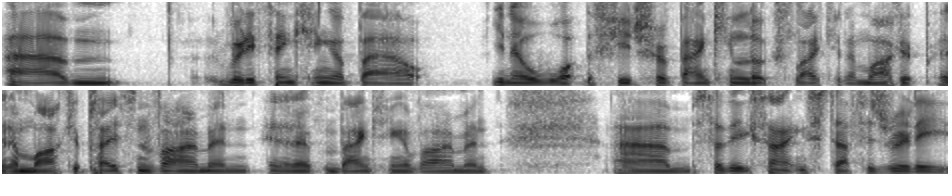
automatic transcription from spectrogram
Um, really thinking about you know what the future of banking looks like in a market in a marketplace environment in an open banking environment um, so the exciting stuff is really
